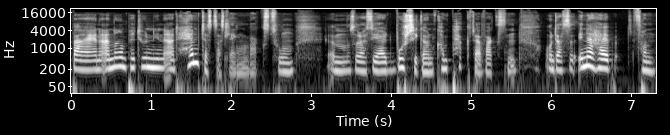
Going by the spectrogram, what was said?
bei einer anderen Petunienart hemmt es das Längenwachstum, ähm, sodass sie halt buschiger und kompakter wachsen. Und das innerhalb von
